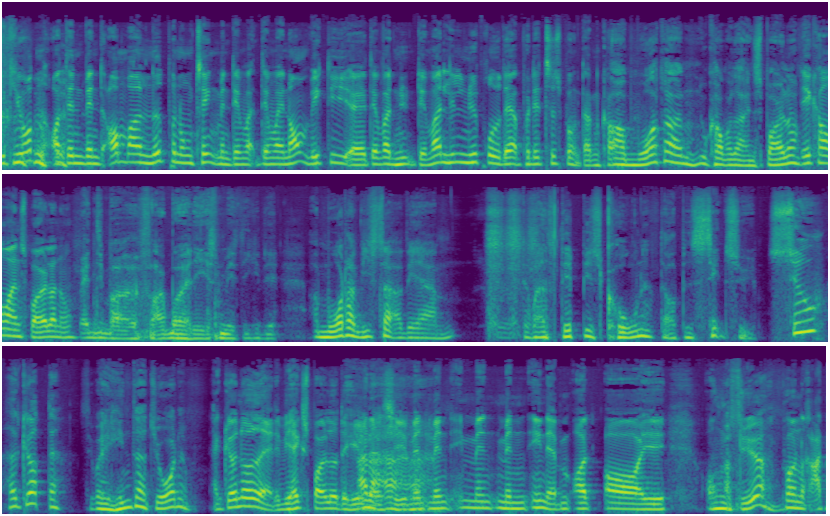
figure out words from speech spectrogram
det gjorde den, og den vendte om og ned på nogle ting, men det var, det var enormt vigtigt. Øh, Det var, ny, det var et lille nybrud der på det tidspunkt, da den kom. Og morderen, nu kommer der en spoiler, Det kommer en spoiler nu. men det må, fuck, må jeg læse den, hvis det det. Og morderen viste sig at være, øh, det var Stepbys kone, der var blevet sindssyg. Sue havde gjort det. Det var hende, der gjorde det. Jeg gjorde noget af det. Vi har ikke spoilet det hele, Nej, nej, sige. nej, Men, men, men, men en af dem. Og, og, øh, og hun dør på en ret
